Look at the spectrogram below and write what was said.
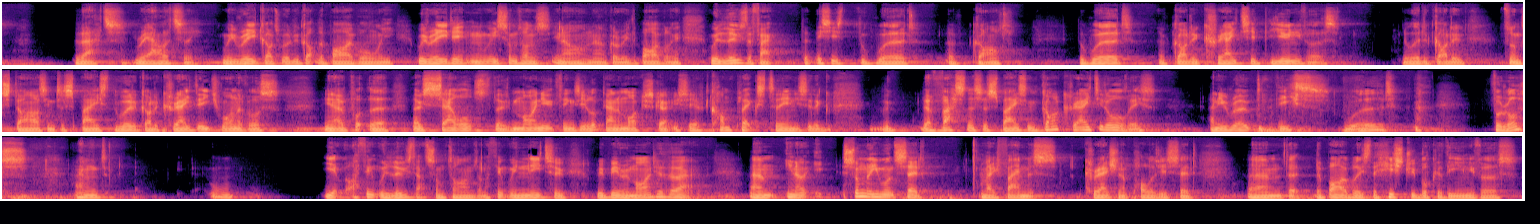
that reality. We read God's word, we've got the Bible, and we, we read it, and we sometimes, you know, oh no, I've got to read the Bible again. We lose the fact that this is the word of God, the word of God who created the universe, the Word of God who flung stars into space, the Word of God who created each one of us, you know, put the, those cells, those minute things, you look down a microscope and you see a complexity and you see the, the, the vastness of space. And God created all this and He wrote this Word for us. And yeah, I think we lose that sometimes, and I think we need to be reminded of that. Um, you know, somebody once said, a very famous creation apologist said um, that the Bible is the history book of the universe.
